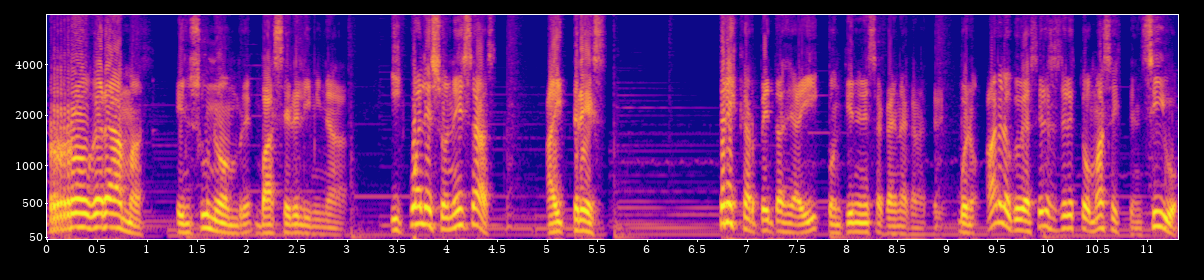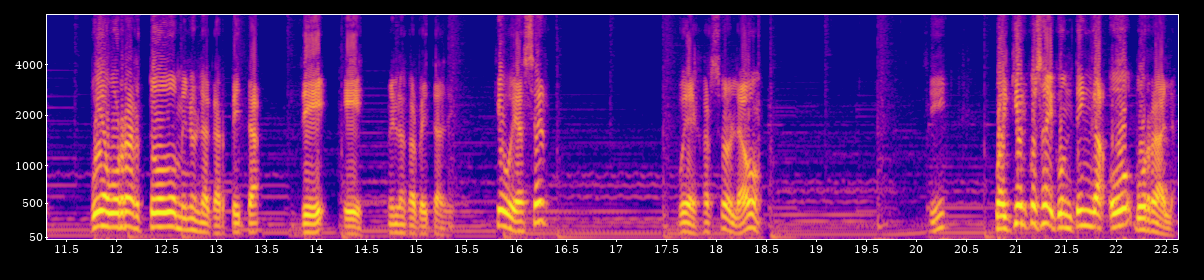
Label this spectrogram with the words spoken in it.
programas en su nombre va a ser eliminada. ¿Y cuáles son esas? Hay tres. Tres carpetas de ahí contienen esa cadena de caracteres. Bueno, ahora lo que voy a hacer es hacer esto más extensivo. Voy a borrar todo menos la carpeta DE, menos la carpeta D. ¿Qué voy a hacer? Voy a dejar solo la O. ¿Sí? Cualquier cosa que contenga O, borrala.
